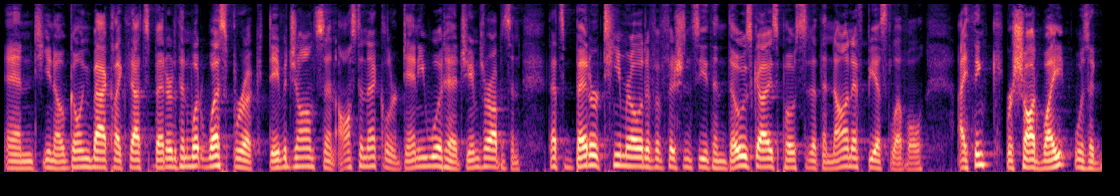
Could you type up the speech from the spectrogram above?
And, you know, going back, like, that's better than what Westbrook, David Johnson, Austin Ekeler, Danny Woodhead, James Robinson, that's better team relative efficiency than those guys posted at the non FBS level. I think Rachaad White was a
